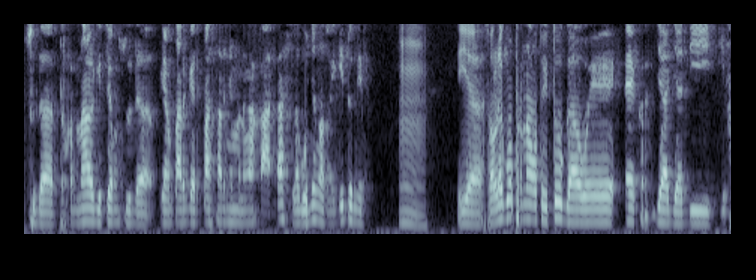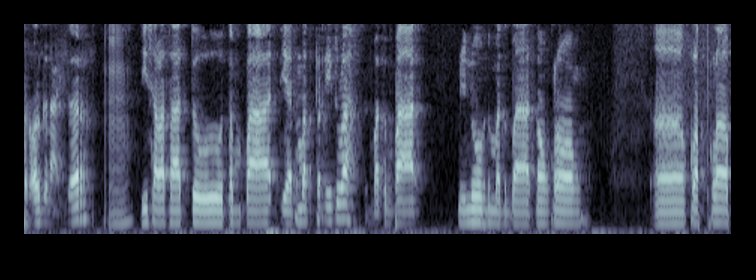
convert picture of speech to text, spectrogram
sudah terkenal gitu yang sudah yang target pasarnya menengah ke atas lagunya nggak kayak gitu nih hmm. iya soalnya gue pernah waktu itu gawe eh kerja jadi event organizer Hmm. di salah satu tempat ya tempat seperti itulah tempat-tempat minum tempat-tempat nongkrong eh, klub-klub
